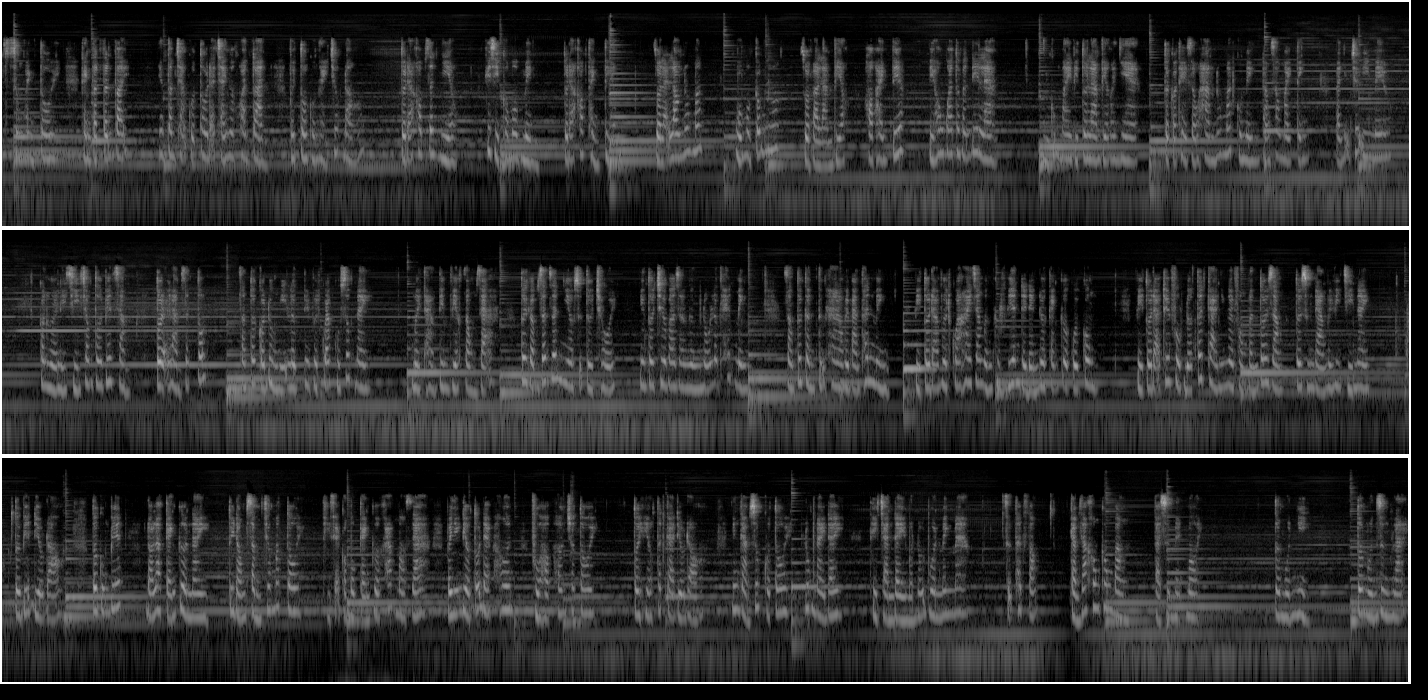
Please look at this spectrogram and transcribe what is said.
Xung quanh tôi, cảnh vật vẫn vậy. Nhưng tâm trạng của tôi đã trái ngược hoàn toàn với tôi của ngày trước đó. Tôi đã khóc rất nhiều. Khi chỉ có một mình tôi đã khóc thành tiếng, rồi lại lau nước mắt, uống một cốc nước, rồi vào làm việc, họp hành tiếp, vì hôm qua tôi vẫn đi làm. Nhưng cũng may vì tôi làm việc ở nhà, tôi có thể giấu hàng nước mắt của mình đằng sau máy tính và những chiếc email. Con người lý trí trong tôi biết rằng tôi đã làm rất tốt, rằng tôi có đủ nghị lực để vượt qua cú sốc này. 10 tháng tìm việc ròng rã tôi gặp rất rất nhiều sự từ chối nhưng tôi chưa bao giờ ngừng nỗ lực hết mình. Rằng tôi cần tự hào về bản thân mình, vì tôi đã vượt qua 200 ứng cử viên để đến được cánh cửa cuối cùng. Vì tôi đã thuyết phục được tất cả những người phỏng vấn tôi rằng tôi xứng đáng với vị trí này. Tôi biết điều đó. Tôi cũng biết, đó là cánh cửa này. Tuy đóng sầm trước mắt tôi, thì sẽ có một cánh cửa khác mở ra với những điều tốt đẹp hơn, phù hợp hơn cho tôi. Tôi hiểu tất cả điều đó nhưng cảm xúc của tôi lúc này đây thì tràn đầy một nỗi buồn mênh mang, sự thất vọng, cảm giác không công bằng và sự mệt mỏi. Tôi muốn nghỉ, tôi muốn dừng lại,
